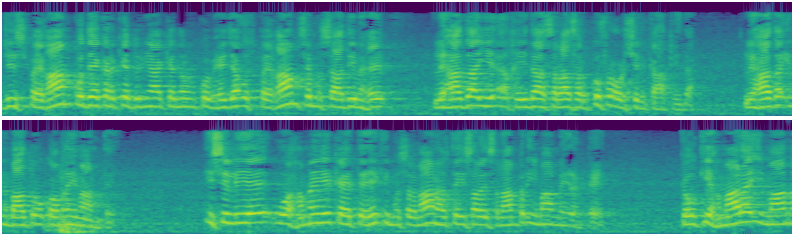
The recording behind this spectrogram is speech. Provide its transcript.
جس پیغام کو دے کر کے دنیا کے اندر ان کو بھیجا، اس پیغام سے مصادم ہے۔ لہذا یہ عقیدہ سراسر کفر اور شرک عقیدہ۔ لہذا ان باتوں کو ہم نہیں مانتے۔ اس لیے وہ ہمیں یہ کہتے ہیں کہ مسلمان حضرت عیسیٰ علیہ السلام پر ایمان نہیں رکھتے۔ کیونکہ ہمارا ایمان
